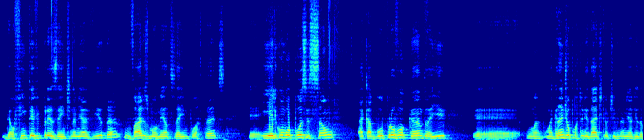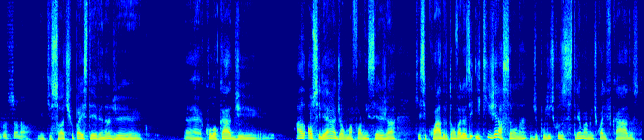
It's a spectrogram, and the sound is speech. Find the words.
Delfim teve presente na minha vida em vários momentos aí importantes, é, e ele, como oposição, acabou provocando aí é, uma, uma, grande oportunidade que eu tive na minha vida profissional. E que sorte que o país teve, né? De é, colocar, de auxiliar, de alguma forma, ensejar que esse quadro tão valioso e, e que geração, né? De políticos extremamente qualificados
